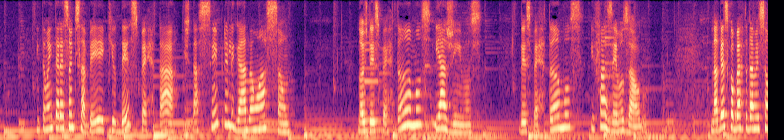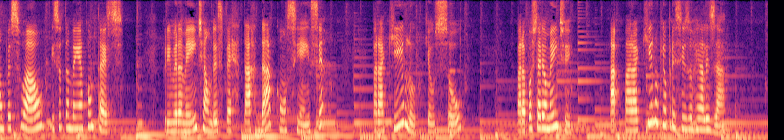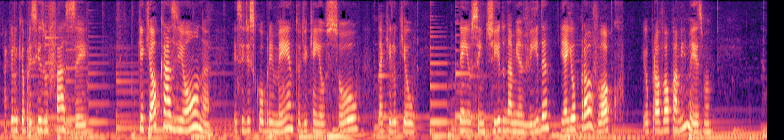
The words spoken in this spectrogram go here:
Então é interessante saber que o despertar está sempre ligado a uma ação. Nós despertamos e agimos despertamos e fazemos algo. Na descoberta da missão pessoal, isso também acontece. Primeiramente, há um despertar da consciência para aquilo que eu sou, para posteriormente para aquilo que eu preciso realizar, aquilo que eu preciso fazer. O que que ocasiona esse descobrimento de quem eu sou, daquilo que eu tenho sentido na minha vida e aí eu provoco, eu provoco a mim mesmo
